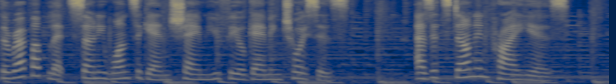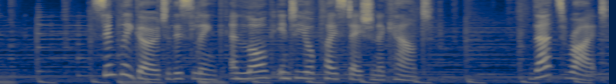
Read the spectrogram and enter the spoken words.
the wrap-up lets Sony once again shame you for your gaming choices. As it's done in prior years. Simply go to this link and log into your PlayStation account. That's right.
